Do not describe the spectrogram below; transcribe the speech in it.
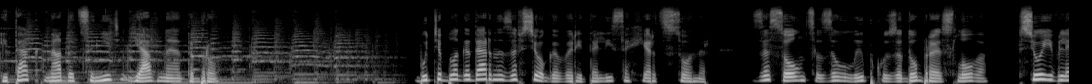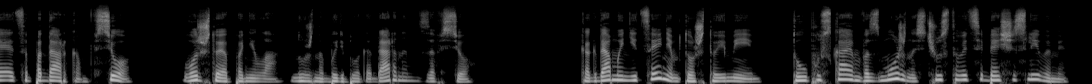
Итак, надо ценить явное добро. «Будьте благодарны за все», — говорит Алиса Херц-Сомер. «За солнце, за улыбку, за доброе слово. Все является подарком, все. Вот что я поняла. Нужно быть благодарным за все». Когда мы не ценим то, что имеем, то упускаем возможность чувствовать себя счастливыми.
